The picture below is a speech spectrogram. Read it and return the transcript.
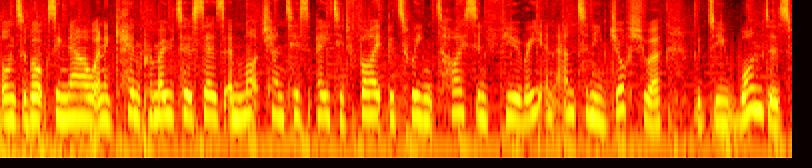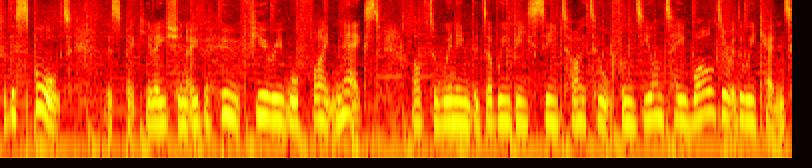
On to boxing now, and a Kent promoter says a much anticipated fight between Tyson Fury and Anthony Joshua would do wonders for the sport. There's speculation over who Fury will fight next after winning the WBC title from Deontay Wilder at the weekend.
